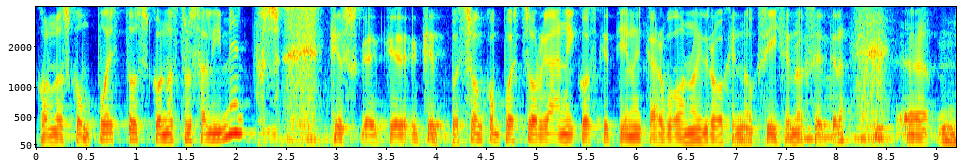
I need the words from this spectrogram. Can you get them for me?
con los compuestos, con nuestros alimentos, que, que, pues son compuestos orgánicos que tienen carbono, hidrógeno, oxígeno, etcétera, eh,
